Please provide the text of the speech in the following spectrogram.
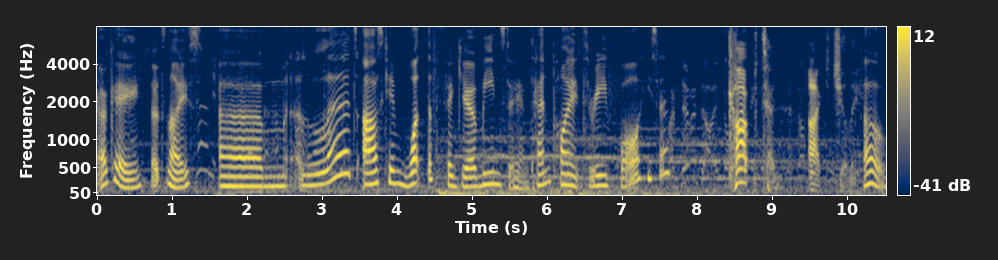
Okay, that's nice. Um, let's ask him what the figure means to him. 10.34, he said? Captain, actually. Oh.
